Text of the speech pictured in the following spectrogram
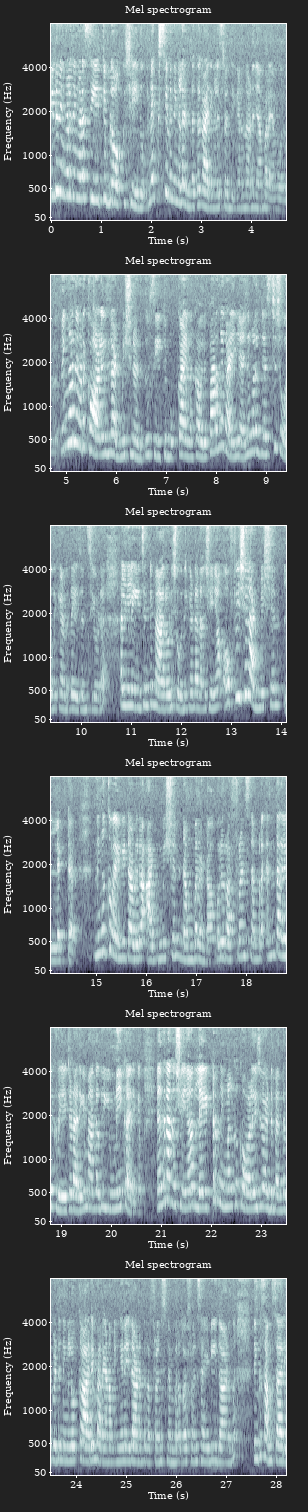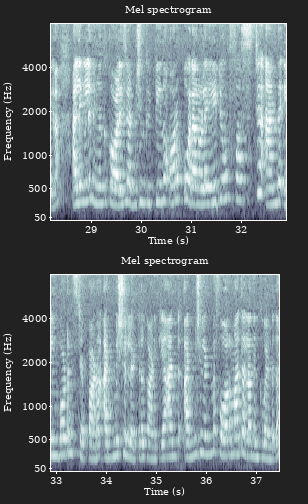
ഇനി നിങ്ങൾ നിങ്ങളുടെ സീറ്റ് ബ്ലോക്ക് ചെയ്തു. നെക്സ്റ്റ് ഇനി നിങ്ങൾ എന്തൊക്കെ കാര്യങ്ങൾ ശ്രദ്ധിക്കണം എന്നാണ് ഞാൻ പറയാൻ പോകുന്നത്. നിങ്ങൾ നിങ്ങളുടെ കോളേജിൽ അഡ്മിഷൻ എടുത്തു സീറ്റ് ബുക്കായി എന്നൊക്കെ അവർ പറഞ്ഞു കഴിഞ്ഞാൽ നിങ്ങൾ ജസ്റ്റ് ചോദിക്കേണ്ടത് ഏജൻസിയോട് അല്ലെങ്കിൽ ഏജന്റുമാരോട് ചോദിക്കേണ്ടത് എന്താണെന്ന് വെച്ച് കഴിഞ്ഞാൽ ഒഫീഷ്യൽ അഡ്മിഷൻ ലെറ്റർ നിങ്ങൾക്ക് വേണ്ടിയിട്ട് അവിടെ ഒരു അഡ്മിഷൻ നമ്പർ ഉണ്ടാവും. ഒരു റെഫറൻസ് നമ്പർ എന്തായാലും ക്രിയേറ്റഡ് ആയിരിക്കും. ആൻഡ് അത് യുണീക്ക് ആയിരിക്കും. എന്തിനാന്ന് വെച്ച് കഴിഞ്ഞാൽ ലേറ്റർ നിങ്ങൾക്ക് കോളേജുമായിട്ട് ബന്ധപ്പെട്ട് നിങ്ങളോട് കാര്യം പറയണം. ഇങ്ങനെ ഇതാണ് reference number reference I D ഇതാണെന്ന് നിങ്ങൾക്ക് സംസാരിക്കണം. അല്ലെങ്കിൽ നിങ്ങൾക്ക് കോളേജിൽ അഡ്മിഷൻ കിട്ടിയെന്ന് ഉറപ്പ് വരാനുള്ള ഏറ്റവും ഫസ്റ്റ് ആൻഡ് ദ ഇമ്പോർട്ടന്റ് സ്റ്റെപ്പാണ് അഡ്മിഷൻ ലെറ്റർ കാണിക്കുക. ആൻഡ് അഡ്മിഷൻ ലെറ്ററിന്റെ ഫോർമാറ്റ് അല്ല നിങ്ങൾക്ക് വേണ്ടത്.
